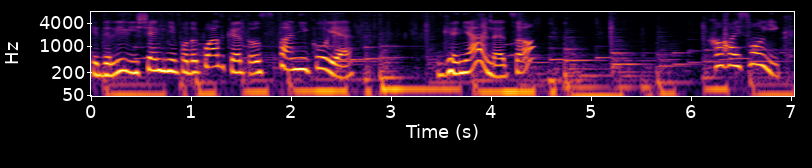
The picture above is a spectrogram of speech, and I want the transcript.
Kiedy Lili sięgnie po dokładkę, to spanikuje. Genialne, co? Chowaj słoik.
